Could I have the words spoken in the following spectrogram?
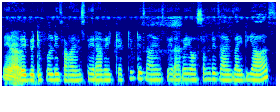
There are very beautiful designs there are very attractive designs there are very awesome designs ideas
